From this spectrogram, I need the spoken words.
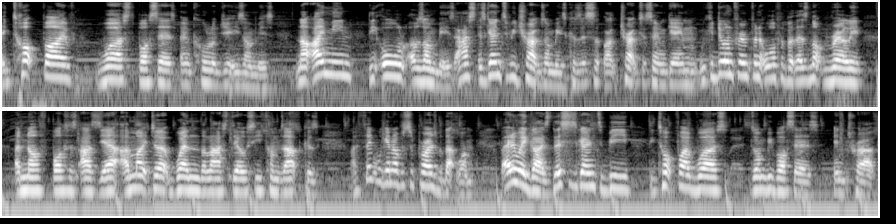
a top 5 worst bosses and Call of Duty Zombies. Now I mean the all of zombies. It has, it's going to be Treyarch zombies because it's like Treyarch's its own game. We could do one for Infinite Warfare but there's not really enough bosses as yet. I might do it when the last DLC comes out because I think we're going to have a surprise with that one. But anyway guys, this is going to be the top 5 worst zombie bosses in Treyarch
